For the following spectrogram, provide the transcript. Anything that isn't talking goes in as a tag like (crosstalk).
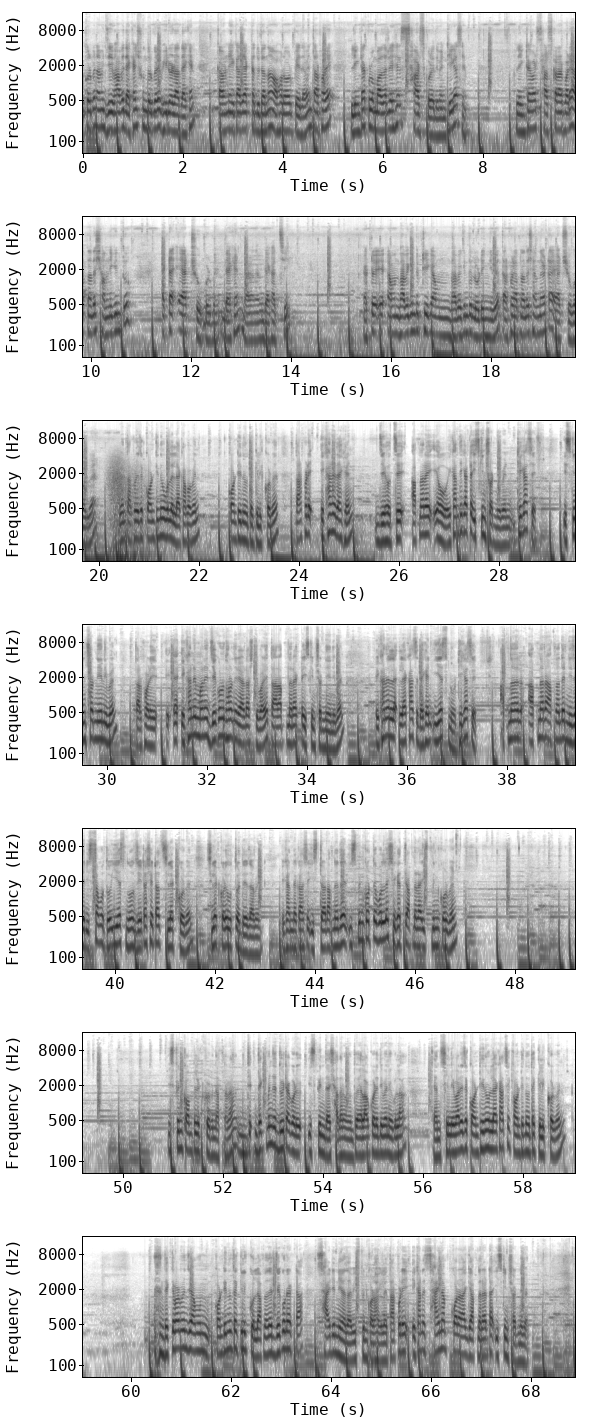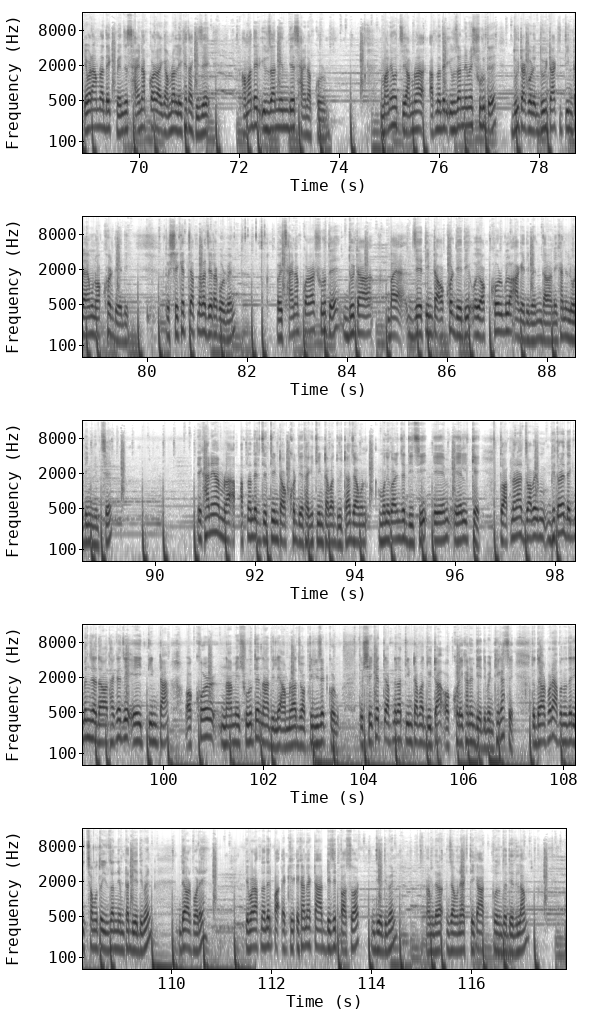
করবেন, আমি যেভাবে দেখাই সুন্দর করে ভিডিওটা দেখেন। কারণ এই কাজে একটা, দুটা না অহরহ পেয়ে যাবেন। তারপরে লিঙ্কটা ক্রোম বাজারে এসে সার্চ করে দেবেন, ঠিক আছে? লিঙ্কটা আবার সার্চ করার পরে আপনাদের সামনে কিন্তু একটা অ্যাড শো করবে। দেখেন, দাঁড়ান, আমি দেখাচ্ছি। একটা এমনভাবে কিন্তু, ঠিক এমনভাবে কিন্তু লোডিং নেবে। তারপরে আপনাদের সামনে একটা অ্যাড শো করবে। তারপরে যে কন্টিনিউ বলে লেখা পাবেন কন্টিনিউতে ক্লিক করবেন। তারপরে এখানে দেখেন যে হচ্ছে, আপনারা, ও, এখান থেকে একটা স্ক্রিনশট নেবেন, ঠিক আছে? স্ক্রিনশট নিয়ে নেবেন। তারপরে এখানে মানে যে কোনো ধরনের অ্যাড আসতে পারে, তার আপনারা একটা স্ক্রিনশট নিয়ে নেবেন। এখানে লেখা আছে, দেখেন ইয়েস নো, ঠিক আছে? আপনার, আপনারা আপনাদের নিজের ইচ্ছা মতো ইয়েস নো, যেটা সেটা সিলেক্ট করবেন, সিলেক্ট করে উত্তর দিয়ে যাবেন। এখানে লেখা আছে স্টার, আপনাদের স্পিন করতে বললে সেক্ষেত্রে আপনারা স্পিন করবেন। স্পিন কমপ্লিট করবেন আপনারা। দেখবেন যে দুইটা করে স্পিন দেয় সাধারণত, অ্যালাউ করে দিবেন এগুলা, ক্যান্সেল। এবারে যে কন্টিনিউ লেখা আছে কন্টিনিউতে ক্লিক করবেন। (laughs) দেখতে পারবেন যে এমন কন্টিনিউতে ক্লিক করলে আপনাদের যে কোনো একটা সাইডে নেওয়া যাবে স্পিন করা হয়ে গেলে। তারপরে এখানে সাইন আপ করার আগে আপনারা একটা স্ক্রিনশট নেবেন। এবার আমরা দেখবেন যে সাইন আপ করার আগে আমরা লিখে থাকি যে আমাদের ইউজার নেম দিয়ে সাইন আপ করুন। মানে হচ্ছে আমরা আপনাদের ইউজার নেমের শুরুতে দুইটা করে, দুইটা কি তিনটা এমন অক্ষর দিয়ে দিই। তো সেক্ষেত্রে আপনারা যেটা করবেন, ওই সাইন আপ করার শুরুতে দুইটা বা যে তিনটা অক্ষর দিয়ে দিই, ওই অক্ষরগুলো আগে দিবেন। দাঁড়ান, এখানে লোডিং নিচ্ছে। এখানে আমরা আপনাদের যে তিনটা অক্ষর দিয়ে থাকি, তিনটা বা দুইটা, যেমন মনে করেন যে দিছি এম এল কে তো আপনারা জবের ভিতরে দেখবেন যে দেওয়া থাকে যে এই তিনটা অক্ষর নামে শুরুতে না দিলে আমরা জবটি রিজেক্ট করব। তো সেই ক্ষেত্রে আপনারা তিনটা বা দুইটা অক্ষর এখানে দিয়ে দিবেন, ঠিক আছে? তো দেওয়ার পরে আপনাদের ইচ্ছা মতো ইউজার নেমটা দিয়ে দিবেন। দেওয়ার পরে এবার আপনাদের এখানে একটা আট ডিজিট পাসওয়ার্ড দিয়ে দিবেন। আমি যেমন এক থেকে আট পর্যন্ত দিয়ে দিলাম।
